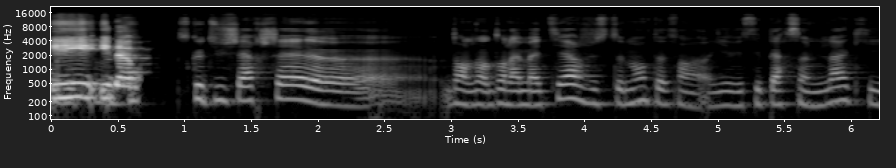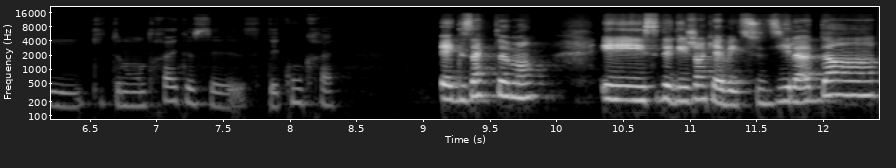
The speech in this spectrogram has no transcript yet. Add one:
et, et ce que tu cherchais euh, dans, dans, la matière, justement, il y avait ces personnes-là qui, qui te montraient que c'était concret. Exactement. Et c'était des gens qui avaient étudié là-dedans,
